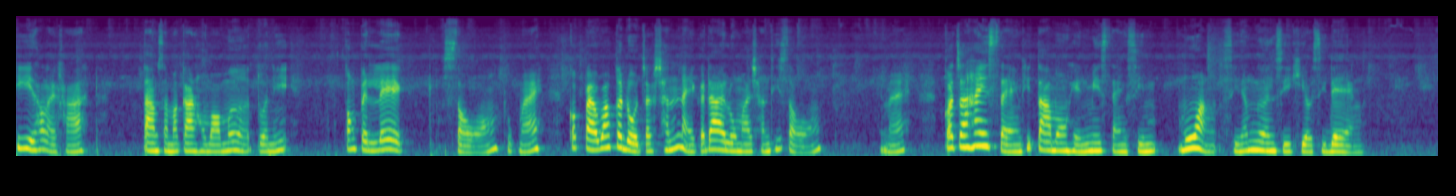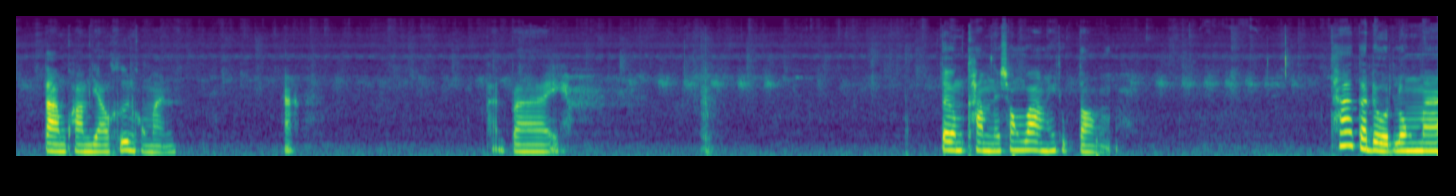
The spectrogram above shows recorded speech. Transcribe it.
ที่เท่าไหร่คะ ตามสมการของบ a ลเมอร์ตัวนี้ต้องเป็นเลข 2 ถูกไหม ก็แปลว่ากระโดดจากชั้นไหนก็ได้ลงมาชั้นที่ 2 เห็นไหม ก็จะให้แสงที่ตามองเห็นมีแสงสีม่วง สีน้ำเงิน สีเขียว สีแดง ตามความยาวคลื่นของมัน อะ ผ่านไป เติมคำในช่องว่างให้ถูกต้อง ถ้ากระโดดลงมา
